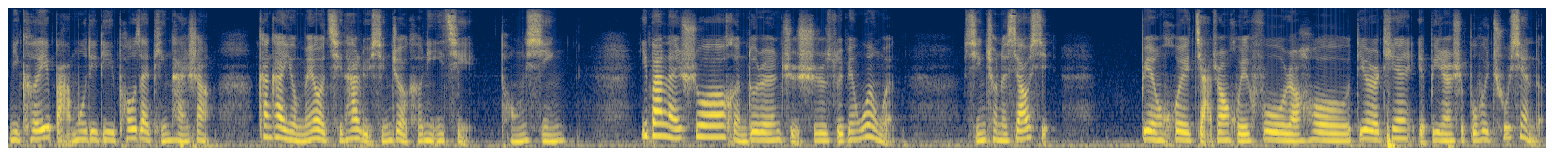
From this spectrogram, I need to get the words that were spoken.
你可以把目的地抛在平台上，看看有没有其他旅行者和你一起同行。一般来说，很多人只是随便问问行程的消息，便会假装回复，然后第二天也必然是不会出现的。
